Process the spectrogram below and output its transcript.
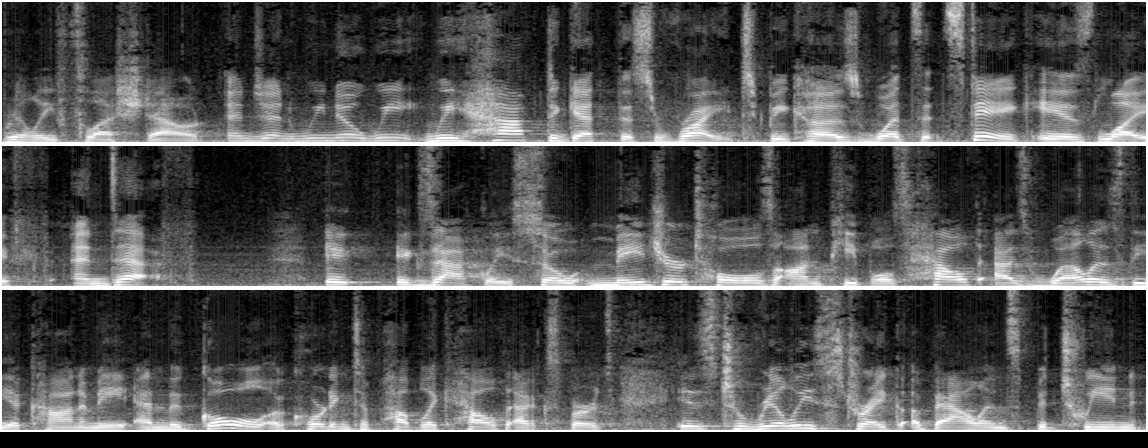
really fleshed out. And Jen, we know we, we have to get this right because what's at stake is life and death. It, exactly. So, major tolls on people's health as well as the economy. And the goal, according to public health experts, is to really strike a balance between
